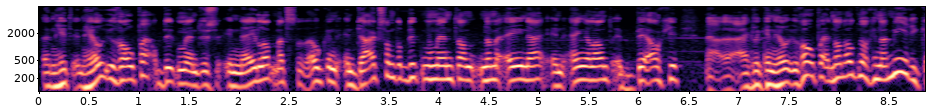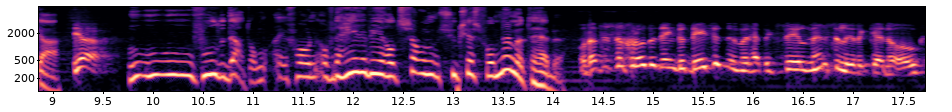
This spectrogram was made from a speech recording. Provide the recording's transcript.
een hit in heel Europa. Op dit moment dus in Nederland. Maar het staat ook in, in Duitsland op dit moment dan nummer 1. Hè. In Engeland, in België. Nou, eigenlijk in heel Europa. En dan ook nog in Amerika. Ja, Hoe, hoe, hoe voelde dat om eh, gewoon over de hele wereld zo'n succesvol nummer te hebben? want dat is een grote ding. Door deze nummer heb ik veel mensen leren kennen ook.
